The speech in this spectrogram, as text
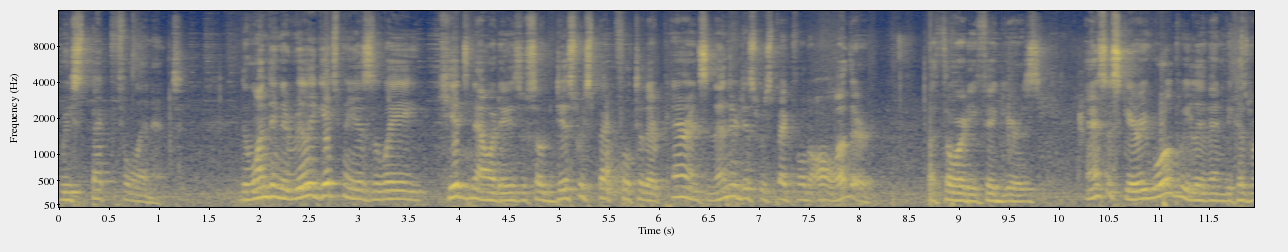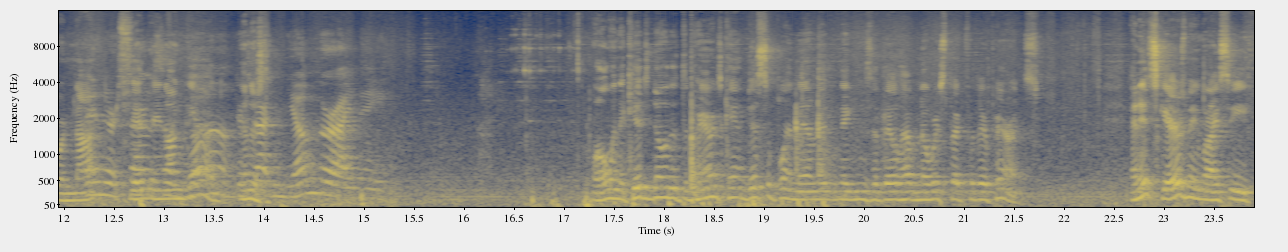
respectful in it. The one thing that really gets me is the way kids nowadays are so disrespectful to their parents, and then they're disrespectful to all other authority figures. And it's a scary world we live in because we're not And they're starting fitting so on young, God. they're And there's- starting younger, I think. well, when the kids know that the parents can't discipline them, it means that they'll have no respect for their parents. And it scares me when I see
